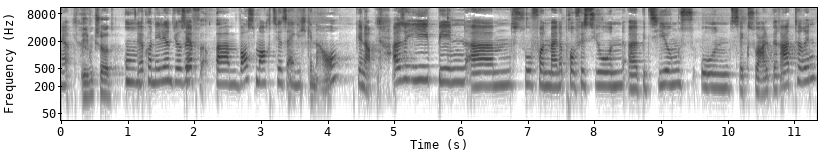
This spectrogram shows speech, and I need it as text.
Ja. Ewig geschaut. Und Cornelia und Josef, ähm, was macht ihr jetzt eigentlich genau? Genau. Also ich bin ähm, so von meiner Profession äh, Beziehungs- und Sexualberaterin,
